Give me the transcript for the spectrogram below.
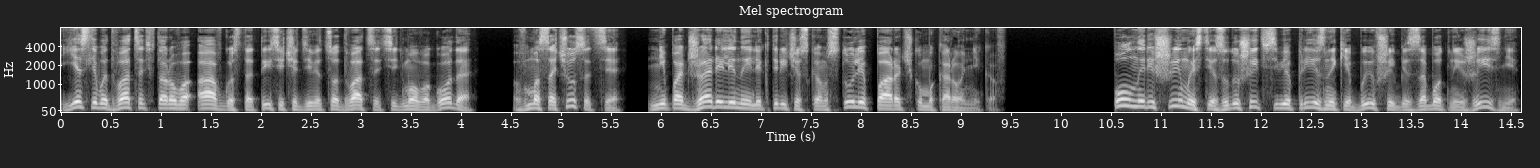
если бы 22 августа 1927 года в Массачусетсе не поджарили на электрическом стуле парочку макаронников. Полной решимости задушить в себе признаки бывшей беззаботной жизни,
